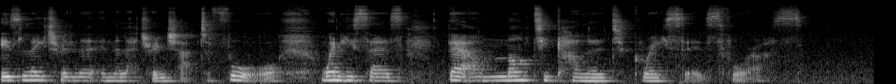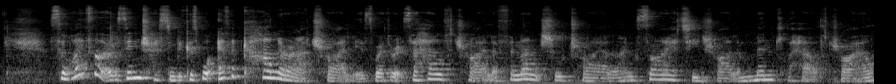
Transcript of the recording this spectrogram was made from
is later in the in the letter in chapter 4 when he says there are multicoloured graces for us. So I thought it was interesting because whatever colour our trial is, whether it's a health trial, a financial trial, an anxiety trial, a mental health trial,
